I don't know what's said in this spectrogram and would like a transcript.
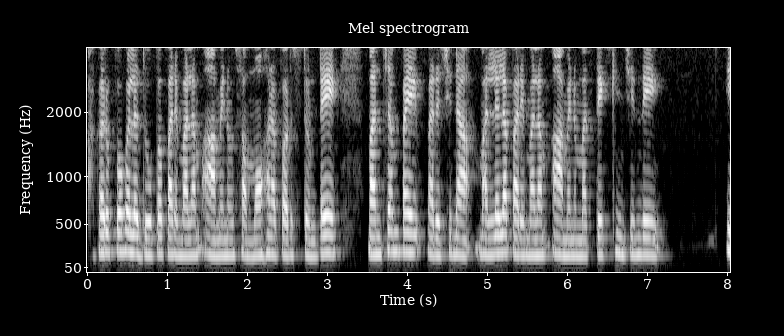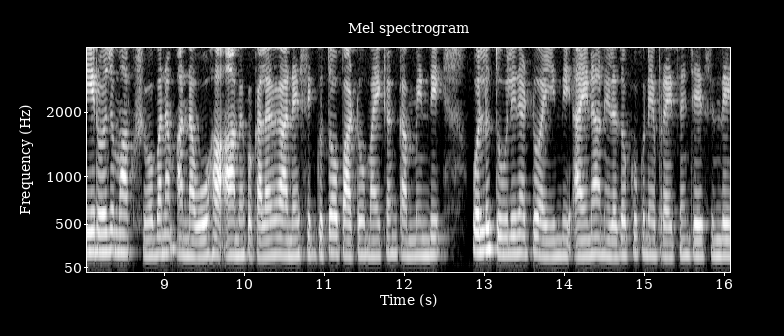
అగరుపొగల ధూప పరిమళం ఆమెను సమ్మోహనపరుస్తుంటే మంచంపై పరిచిన మల్లెల పరిమళం ఆమెను మత్తెక్కించింది. ఈరోజు మాకు శోభనం అన్న ఊహ ఆమెకు కలగగానే సిగ్గుతో పాటు మైకం కమ్మింది. ఒళ్ళు తూలినట్టు అయింది. అయినా నిలదొక్కునే ప్రయత్నం చేసింది.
